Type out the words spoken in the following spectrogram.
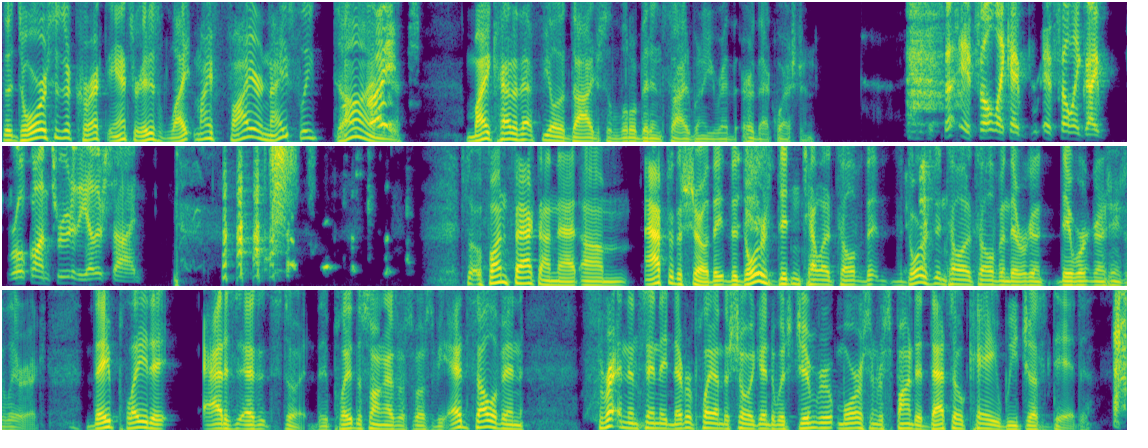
The Doors is a correct answer. It is Light My Fire. Nicely done. Right. Mike, how did that feel to die just a little bit inside when you read heard that question? It felt like I. It felt like I broke on through to the other side. So, a fun fact on that: um, after the show, they, the Doors didn't tell Ed Sullivan. The, the Doors didn't tell Ed Sullivan they were gonna they weren't gonna change the lyric. They played it as as it stood. They played the song as it was supposed to be. Ed Sullivan threatened them, saying they'd never play on the show again. To which Jim Morrison responded, "That's okay. We just did."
